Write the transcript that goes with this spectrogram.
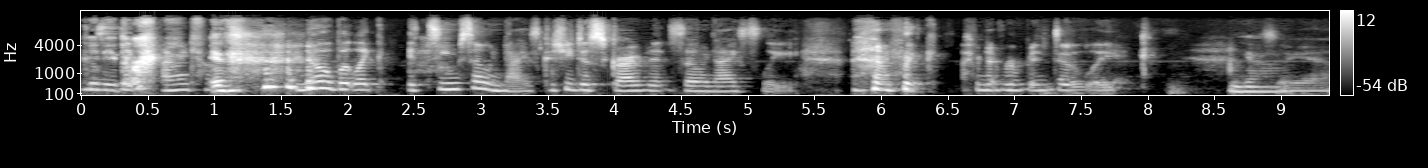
Me 'Cause, neither. Like, I'm in California. No, but like it seems so nice because she described it so nicely. I'm like, I've never been to a lake, yeah. so yeah.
